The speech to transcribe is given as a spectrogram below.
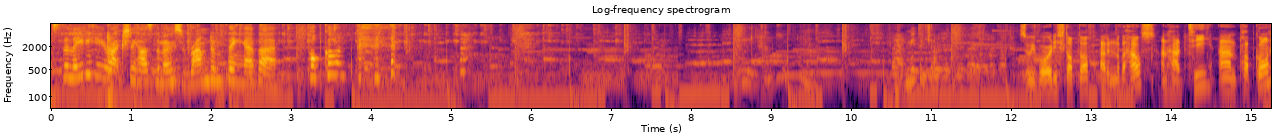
So the lady here actually has the most random thing ever. Popcorn. Me too, Jack. So we've already stopped off at another house and had tea and popcorn.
